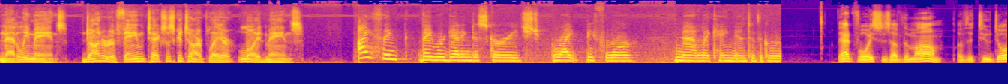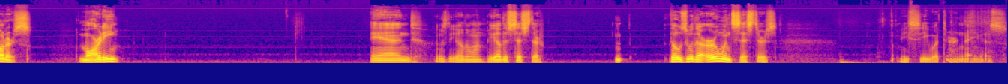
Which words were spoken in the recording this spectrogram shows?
Natalie Maines, daughter of famed Texas guitar player Lloyd Maines. I think they were getting discouraged right before Natalie came into the group. That voice is of the mom of the two daughters, Martie and who's the other one? The other sister. Those were the Erwin sisters. Let me see what her name is.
